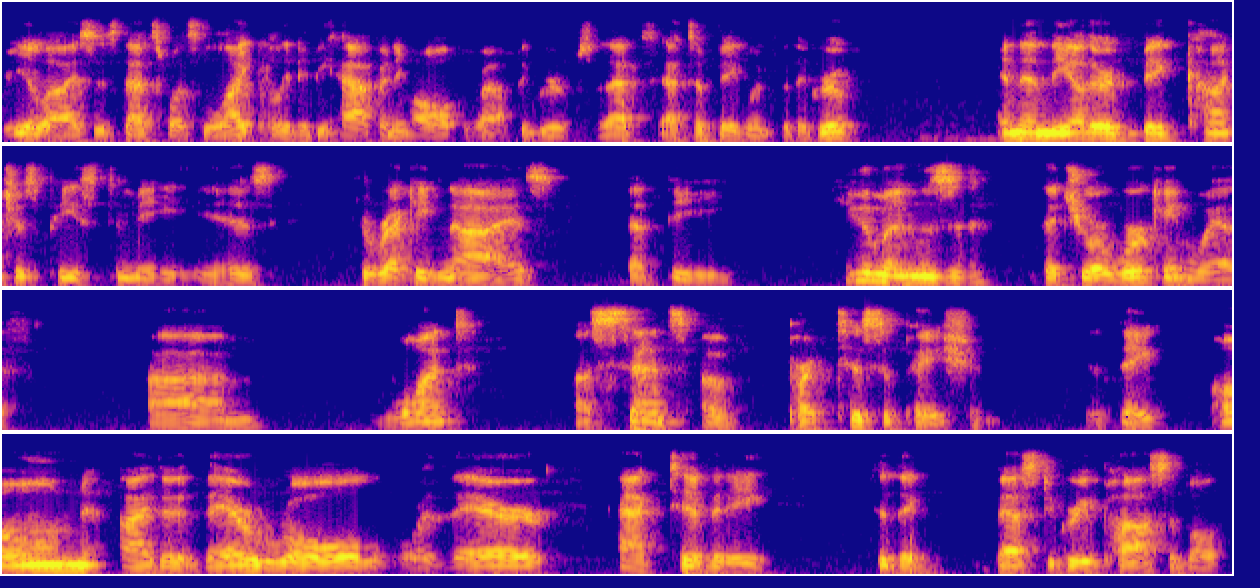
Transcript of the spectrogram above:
realizes that's what's likely to be happening all throughout the group. So that's that's a big one for the group. And then the other big conscious piece to me is to recognize that the humans that you're working with um, want a sense of participation. They own either their role or their activity to the best degree possible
